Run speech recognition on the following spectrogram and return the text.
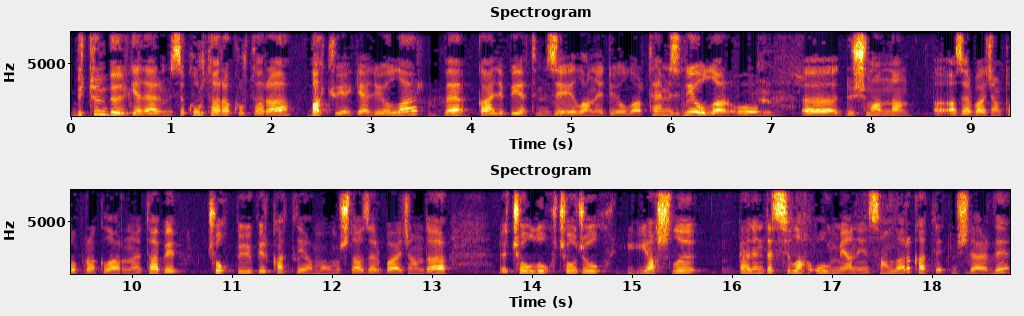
bütün bölgelerimizi kurtara kurtara Bakü'ye geliyorlar ve galibiyetimizi elan ediyorlar. Temizliyorlar o e, düşmandan e, Azerbaycan topraklarını. Tabi çox böyük bir katliam olmuşdu Azərbaycanda. E, Çoluq, çocuq, yaşlı, əlində silah olmayan insanları qatl etmişlərdi.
